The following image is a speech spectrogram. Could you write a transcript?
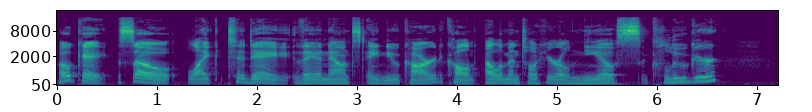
Okay, so like today they announced a new card called Elemental Hero Neos Kluger.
